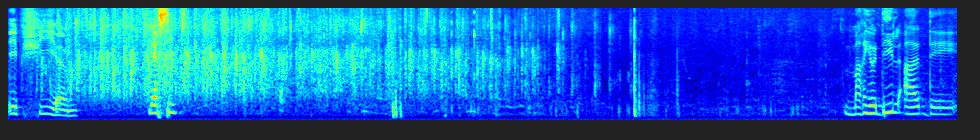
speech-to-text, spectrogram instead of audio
et puis euh, merci. Marie-Odile a des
